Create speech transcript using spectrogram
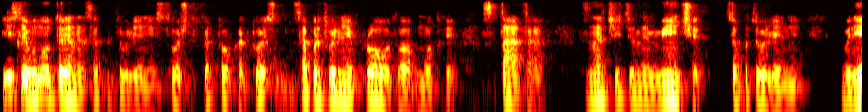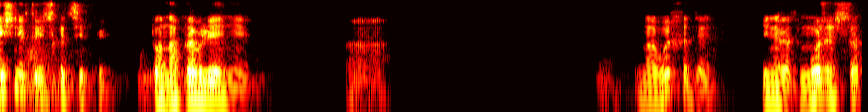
Если внутреннее сопротивление источника тока, то есть сопротивление провода в обмотке статора значительно меньше сопротивления внешней электрической цепи, то направление на выходе генератора можно считать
